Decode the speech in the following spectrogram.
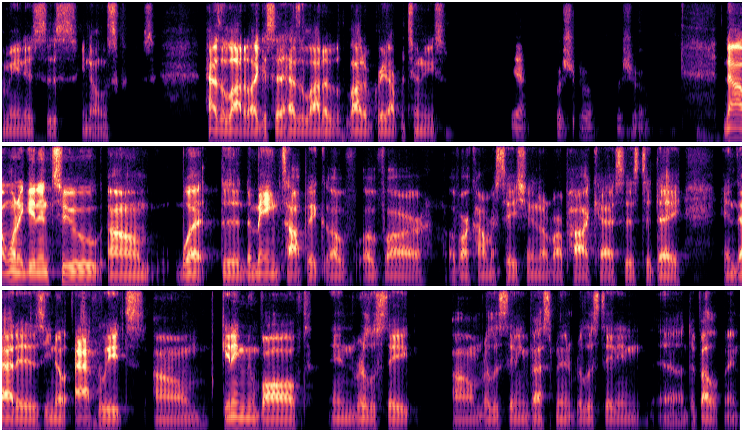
I mean, it's just you know it's, it's has a lot of like I said, has a lot of a lot of great opportunities. Yeah, for sure, for sure. Now I want to get into um, what the the main topic of of our of our conversation of our podcast is today, and that is you know athletes um, getting involved in real estate, um, real estate investment, real estate uh, development.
